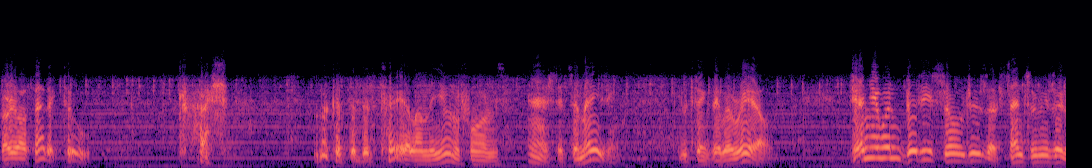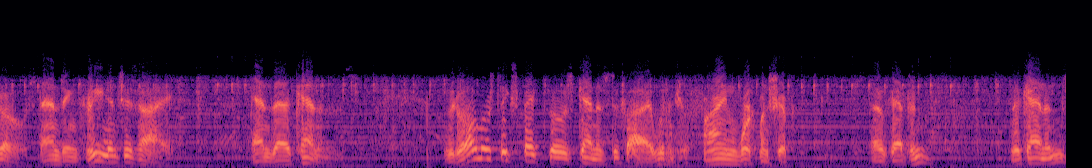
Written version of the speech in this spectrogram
Very authentic, too. Gosh, look at the detail on the uniforms. Yes, it's amazing. You'd think they were real. Genuine British soldiers of centuries ago, standing three inches high. And their cannons. You'd almost expect those cannons to fire, wouldn't you? Fine workmanship. Oh, Captain, The cannons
